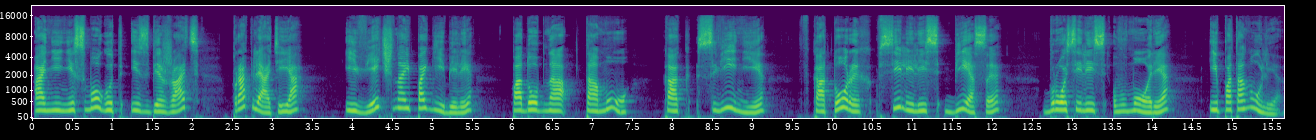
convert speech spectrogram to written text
они не смогут избежать проклятия и вечной погибели, подобно тому, как свиньи, в которых вселились бесы, бросились в море и потонули.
